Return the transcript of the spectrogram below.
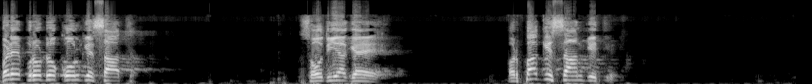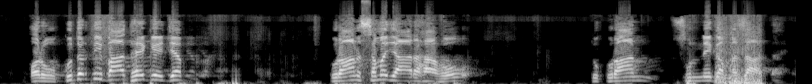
بڑے پروٹوکول کے ساتھ سعودیہ گئے اور پاکستان کی تھی۔ اور وہ قدرتی بات ہے کہ جب قرآن سمجھ آ رہا ہو تو قرآن سننے کا مزہ آتا ہے۔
